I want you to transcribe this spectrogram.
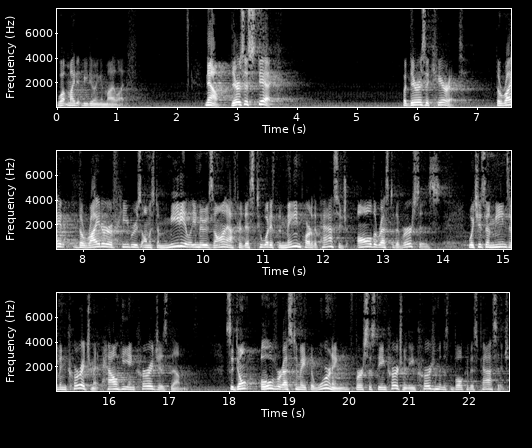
What might it be doing in my life? Now, there's a stick, but there is a carrot. The, write, the writer of Hebrews almost immediately moves on after this to what is the main part of the passage, all the rest of the verses, which is a means of encouragement, how he encourages them. So don't overestimate the warning versus the encouragement. The encouragement is the bulk of this passage.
